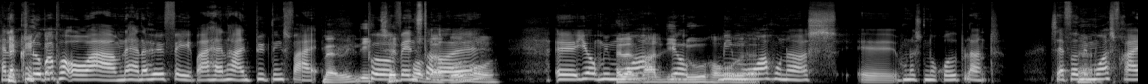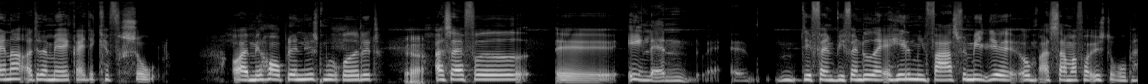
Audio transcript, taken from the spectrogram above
han har knupper på overarmene, han har høfeber, han har en bygningsfejl. På venstre på øje. Øh, jo, min mor, jo, nu, min mor, hun er også, øh, hun er sådan rødblond. Så jeg har fået ja. min mors fregner, og det der med, at jeg ikke rigtig kan få sol. Og at mit hår bliver en lille smule rødligt. Ja. Og så har jeg fået øh, en eller anden... Øh, det fandt, vi fandt ud af, at hele min fars familie åbenbart stammer fra Østeuropa.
